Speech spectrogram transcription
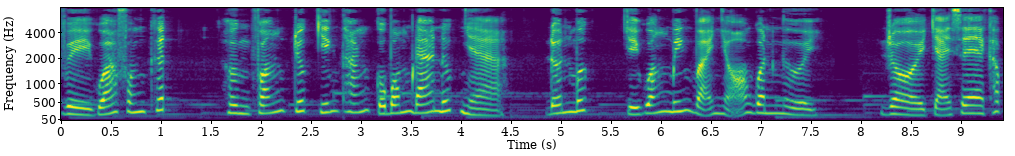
vì quá phấn khích, hưng phấn trước chiến thắng của bóng đá nước nhà, đến mức chỉ quấn miếng vải nhỏ quanh người, rồi chạy xe khắp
